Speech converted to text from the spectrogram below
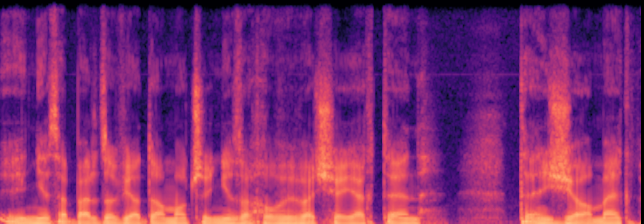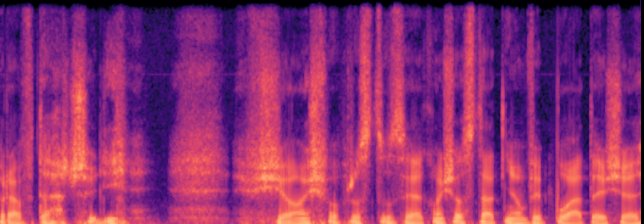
nie za bardzo wiadomo, czy nie zachowywać się jak ten, ten ziomek, prawda, czyli wziąć po prostu za jakąś ostatnią wypłatę się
